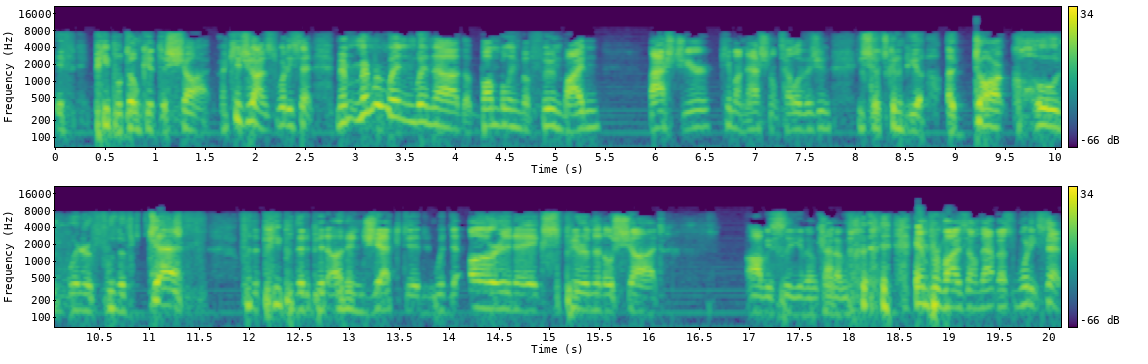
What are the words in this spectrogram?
if people don't get the shot. I kid you not, that's what he said. Remember, when, when, uh, the bumbling buffoon Biden last year came on national television? He said it's going to be a, a dark, cold winter full of death for the people that have been uninjected with the RNA experimental shot obviously, you know, kind of improvise on that. But that's what he said.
